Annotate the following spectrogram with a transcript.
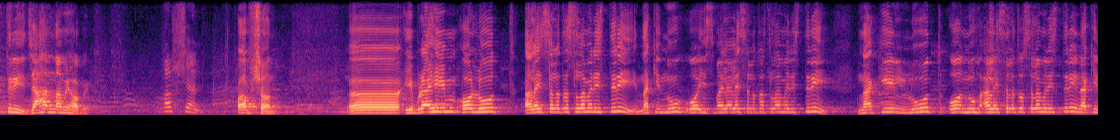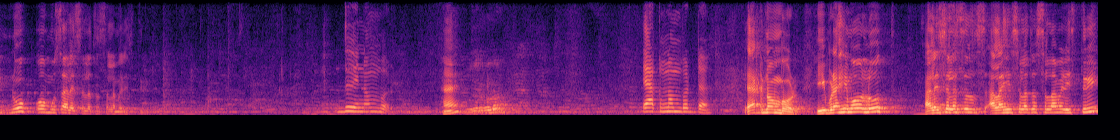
স্ত্রী জাহান নামে হবে? অপশন। অপশন। ইব্রাহিম ও লুত আলাইসাল্লামের স্ত্রী নাকি নূহ ও ইসমাইল আলাইসাল্লামের স্ত্রী? নাকি লুত ও নূহ আলাইসাল্লামের স্ত্রী নাকি নূহ ও মুসা আলাইসাল্লামের স্ত্রী? দুই নম্বর। হ্যাঁ? এক নম্বরটা। এক নম্বর। ইব্রাহিম ও লুত আলাইসাল্লামের স্ত্রী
